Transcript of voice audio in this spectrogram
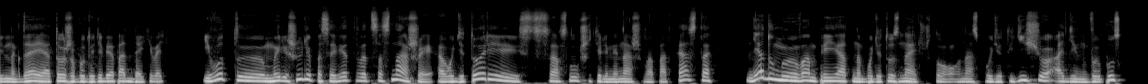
иногда я тоже буду тебе поддакивать. И вот э, мы решили посоветоваться с нашей аудиторией, со слушателями нашего подкаста. Я думаю, вам приятно будет узнать, что у нас будет еще один выпуск,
